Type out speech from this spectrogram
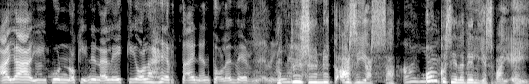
Ai ai, kun nokinenä leikki olla hertainen tolle No Wernerille. pysy nyt asiassa. Ai. Onko siellä veljes vai ei?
